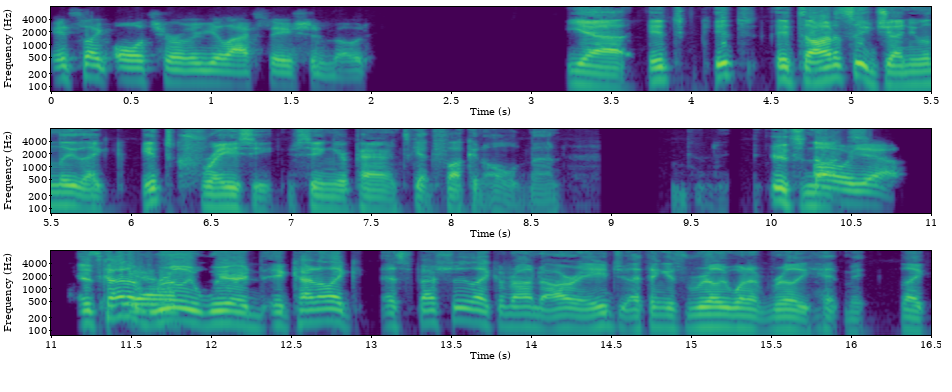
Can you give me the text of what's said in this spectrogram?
it's like ultra relaxation mode. Yeah, it's it's it's honestly genuinely like it's crazy seeing your parents get fucking old, man. It's oh, nuts. Oh yeah, It's kind of Yeah. really weird. It kind of like, especially like around our age, I think it's really when it really hit me. Like,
